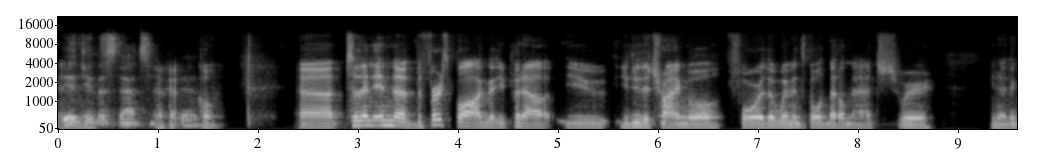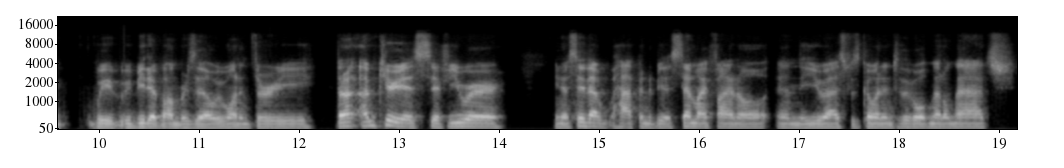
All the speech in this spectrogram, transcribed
Yeah, GMS stats. Okay, yeah. cool. Uh, so then in the the first blog that you put out, you you do the triangle for the women's gold medal match where, you know, I think we we beat up on Brazil. We won in three. But I'm curious if you were, you know, say that happened to be a semifinal and the U.S. was going into the gold medal match,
